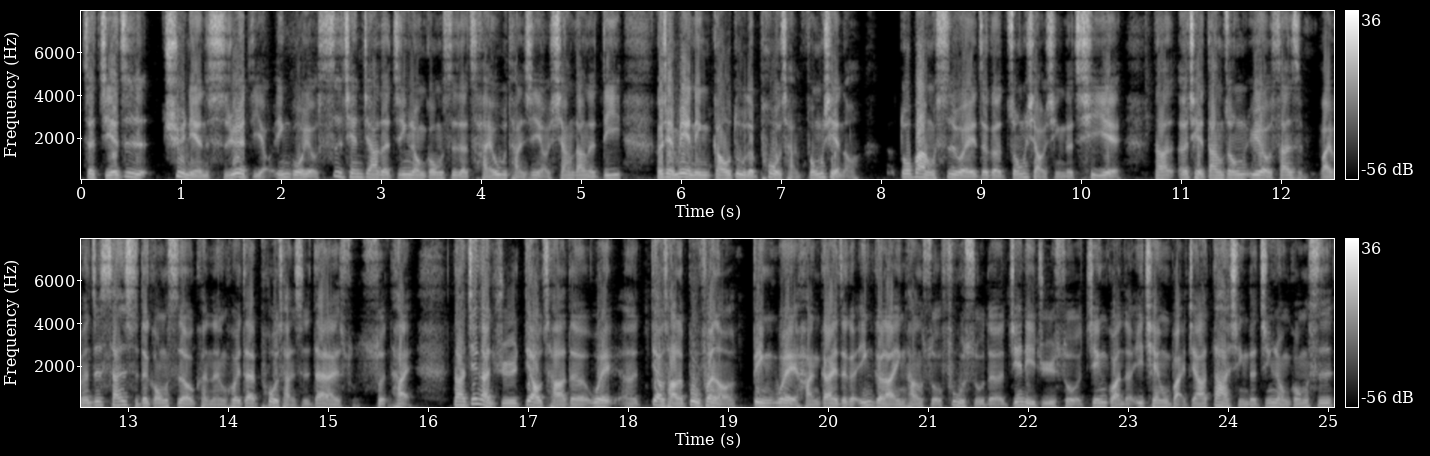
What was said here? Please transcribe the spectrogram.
在截至去年十月底哦，英国有四千家的金融公司的财务弹性有相当的低，而且面临高度的破产风险哦。多半视为这个中小型的企业，那而且当中约有三十百分之三十的公司哦，可能会在破产时带来损害。那监管局调查的为呃调查的部分哦，并未涵盖这个英格兰银行所附属的监理局所监管的一千五百家大型的金融公司。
